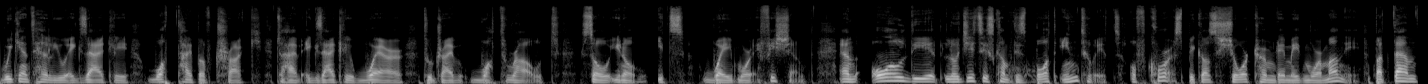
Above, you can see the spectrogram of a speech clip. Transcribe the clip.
we can tell you exactly what type of truck to have exactly where to drive what route. So, you know, it's way more efficient. And all the logistics companies bought into it, of course, because short term they made more money. But then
